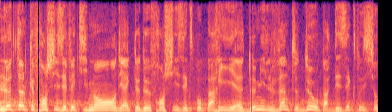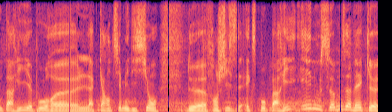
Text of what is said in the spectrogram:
Le Talk Franchise, effectivement, en direct de Franchise Expo Paris 2022 au Parc des Expositions de Paris pour euh, la 40e édition de euh, Franchise Expo Paris. Et nous sommes avec euh,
